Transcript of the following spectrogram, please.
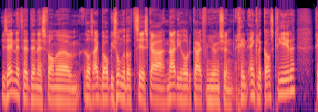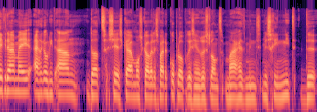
Je zei net, Dennis, van ehm, het was eigenlijk wel bijzonder dat CSK na die rode kaart van Jurgensen geen enkele kans creëerde. Geef je daarmee eigenlijk ook niet aan dat CSK Moskou weliswaar de koploper is in Rusland, maar het misschien niet de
